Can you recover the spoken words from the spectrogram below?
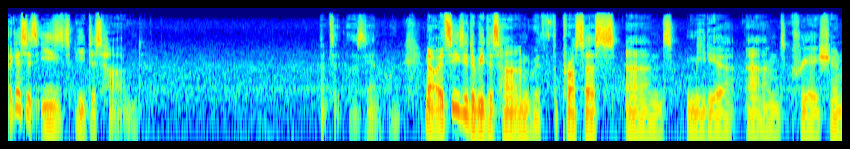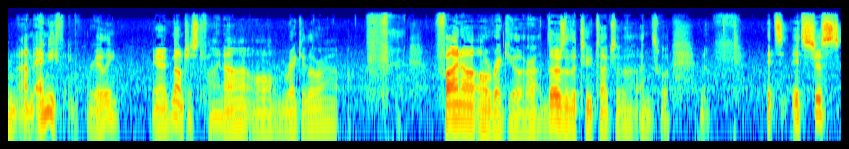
I guess it's easy to be disheartened. That's it. That's the end point. No, it's easy to be disheartened with the process and media and creation and anything, really. You know, not just fine art or regular art. fine art or regular art. Those are the two types of art in this world. No. It's it's just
